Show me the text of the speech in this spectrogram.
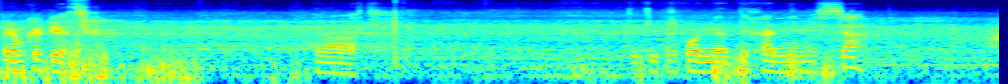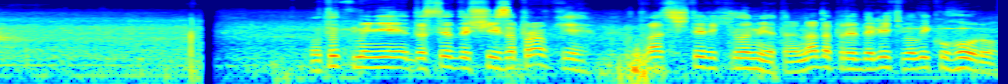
Прям капець. От. Такі прикольні віддихальні місця. Отут мені до слідчої заправки 24 кілометри. Треба преодолеть велику гору.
